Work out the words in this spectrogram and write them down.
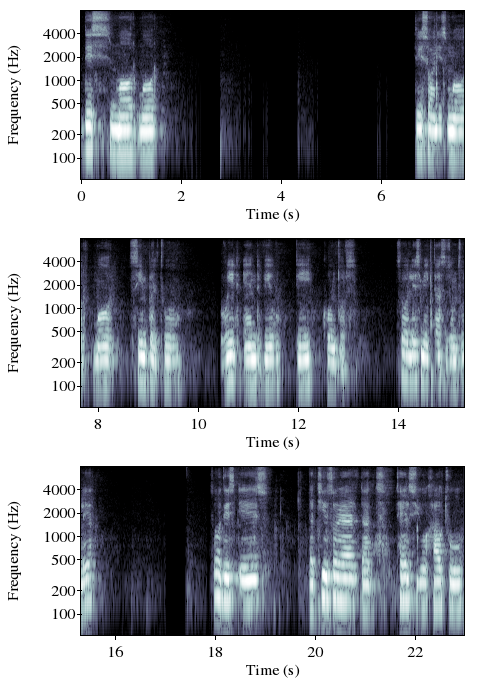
this more more. This one is more more simple to read and view the contours. So let's make that zoom to layer. So this is the tutorial that tells you how to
